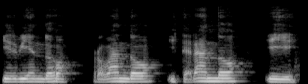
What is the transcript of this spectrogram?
ir viendo, probando, iterando y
